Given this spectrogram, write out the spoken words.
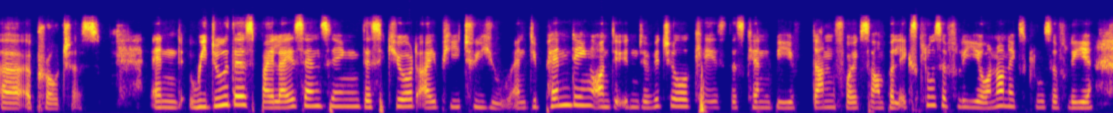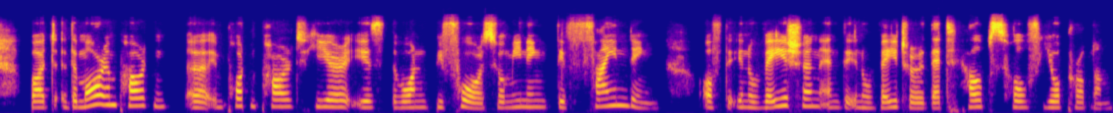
uh, approaches. And we do this by licensing the secured IP to you. And depending on the individual case, this can be done, for example, exclusively or non-exclusively. But the more important uh, important part here is the one before. So meaning the finding of the innovation and the innovator that helps solve your problem.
